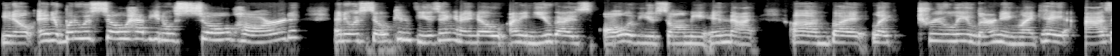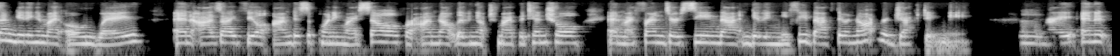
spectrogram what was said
you know, and it, but it was so heavy, you know, so hard and it was so confusing. And I know, I mean, you guys, all of you saw me in that. Um, but like truly learning, like, hey, as I'm getting in my own way, and as I feel I'm disappointing myself or I'm not living up to my potential, and my friends are seeing that and giving me feedback, they're not rejecting me. Mm. Right. And it,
